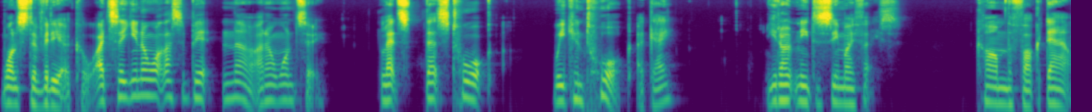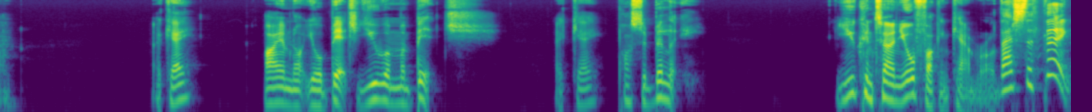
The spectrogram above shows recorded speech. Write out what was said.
wants to video call. I'd say, you know what, that's a bit no, I don't want to. Let's let's talk. We can talk, okay? You don't need to see my face. Calm the fuck down. Okay? I am not your bitch. You are my bitch. Okay? Possibility. You can turn your fucking camera on. That's the thing.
